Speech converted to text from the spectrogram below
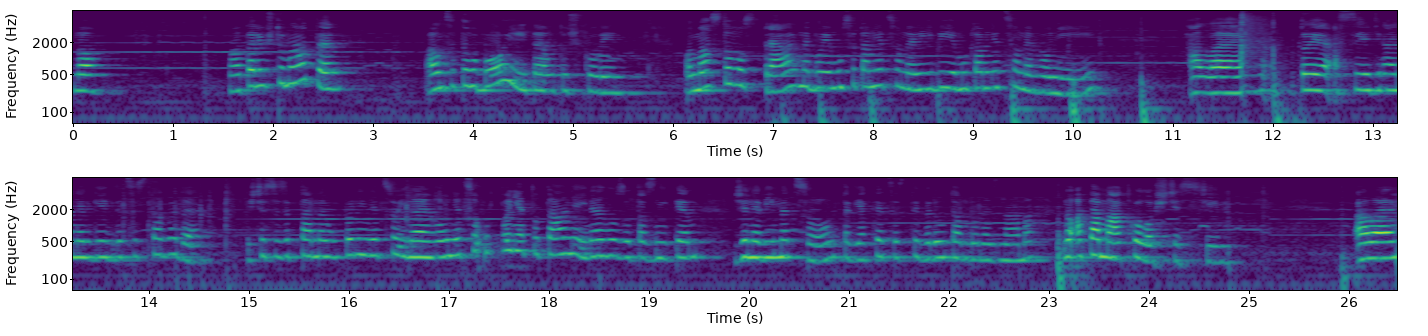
no, no a tady už to máte. A on se toho bojí, té autoškoly. On má z toho strach, nebo jemu se tam něco nelíbí, jemu tam něco nevoní, ale to je asi jediná energie, kde cesta vede. Ještě se zeptáme úplně něco jiného, něco úplně totálně jiného s otazníkem, že nevíme co, tak jaké cesty vedou tam do neznáma. No a tam má kolo štěstí. Ale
